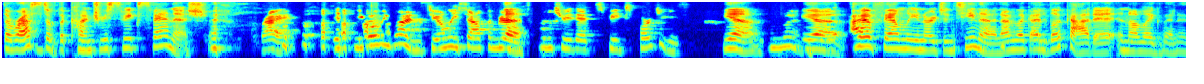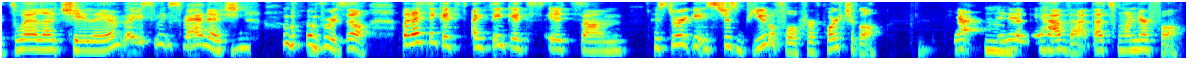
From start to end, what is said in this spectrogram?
the rest of the country speaks Spanish. Right. it's the only one. It's the only South American country that speaks Portuguese. yeah. Yeah, I have family in Argentina, and I'm like, I look at it, and I'm like, Venezuela, Chile, everybody speaks Spanish, mm-hmm. Brazil. But I think it's, I think it's, it's um historic. It's just beautiful for Portugal Mm. It is. they have that. That's wonderful.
